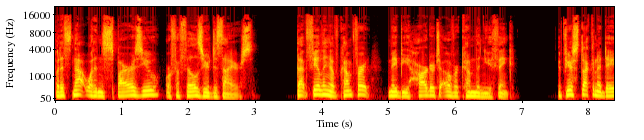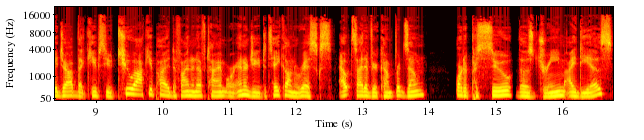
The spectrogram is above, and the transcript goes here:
but it's not what inspires you or fulfills your desires. That feeling of comfort may be harder to overcome than you think. If you're stuck in a day job that keeps you too occupied to find enough time or energy to take on risks outside of your comfort zone or to pursue those dream ideas,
